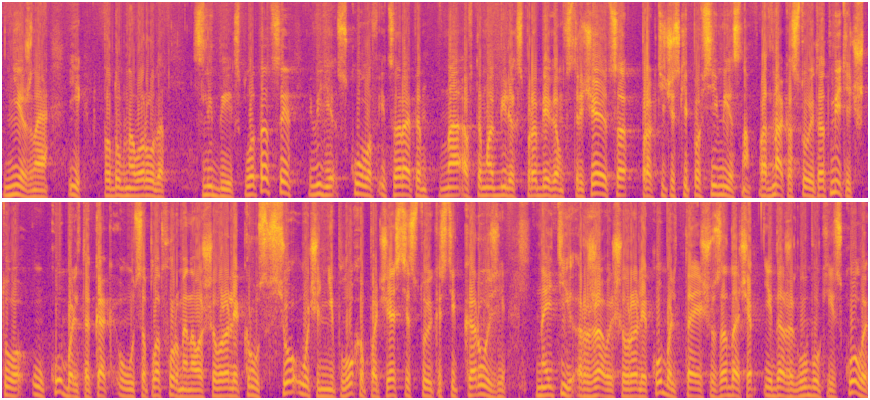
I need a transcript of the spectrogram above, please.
нежное и подобного рода Следы эксплуатации в виде сколов и царапин на автомобилях с пробегом встречаются практически повсеместно. Однако стоит отметить, что у Кобальта, как у соплатформенного Chevrolet Cruze, все очень неплохо по части стойкости к коррозии. Найти ржавый Chevrolet Cobalt – та еще задача, и даже глубокие сколы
